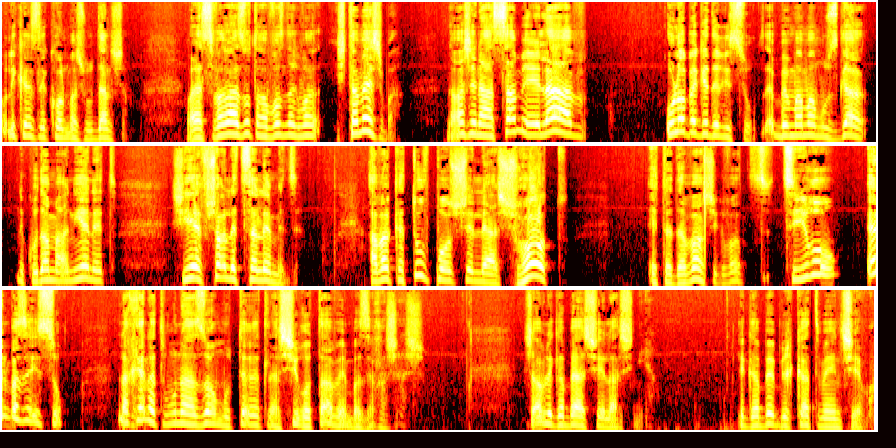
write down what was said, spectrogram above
לא להיכנס לכל מה שהוא דן שם. אבל הסברה הזאת הרב ווזנר כבר השתמש בה. דבר שנעשה מאליו הוא לא בגדר איסור. זה במאמר מוסגר, נקודה מעניינת, שיהיה אפשר לצלם את זה. אבל כתוב פה שלהשהות את הדבר שכבר ציירו, אין בזה איסור. לכן התמונה הזו מותרת להשאיר אותה ואין בזה חשש. עכשיו לגבי השאלה השנייה, לגבי ברכת מעין שבע.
